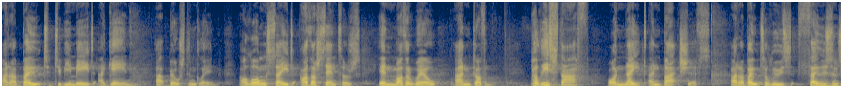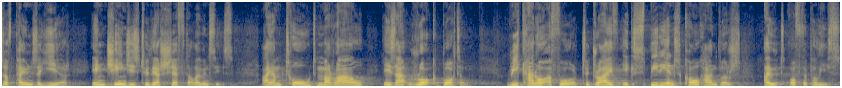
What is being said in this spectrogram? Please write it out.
are about to be made again at Bilston Glen, alongside other centres in Motherwell and Govan. Police staff on night and back shifts are about to lose thousands of pounds a year in changes to their shift allowances. I am told morale is at rock bottom. We cannot afford to drive experienced call handlers out of the police.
